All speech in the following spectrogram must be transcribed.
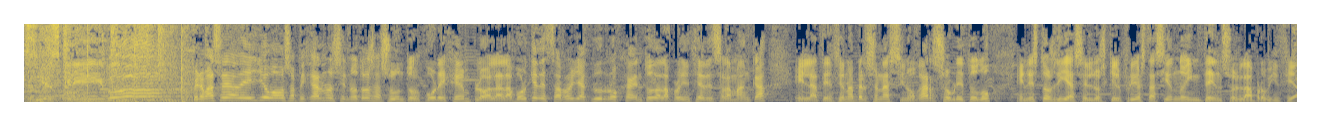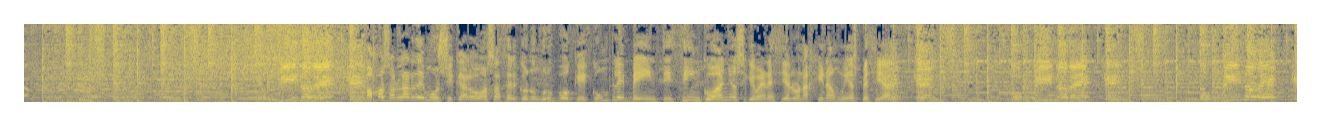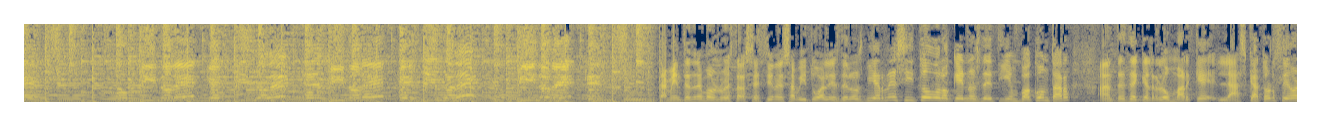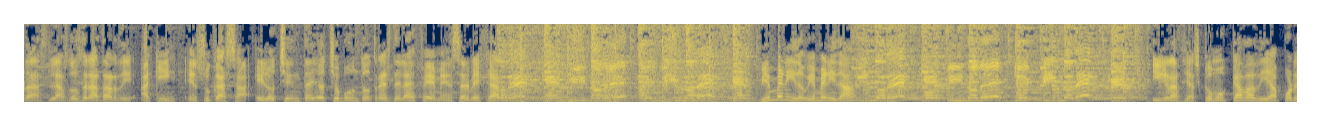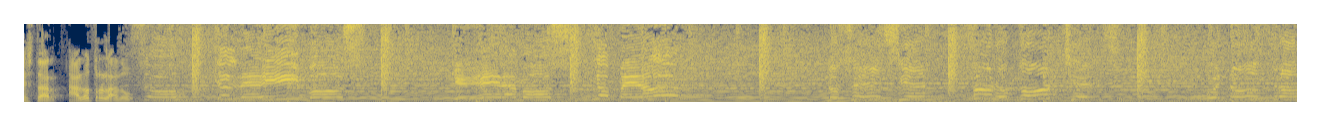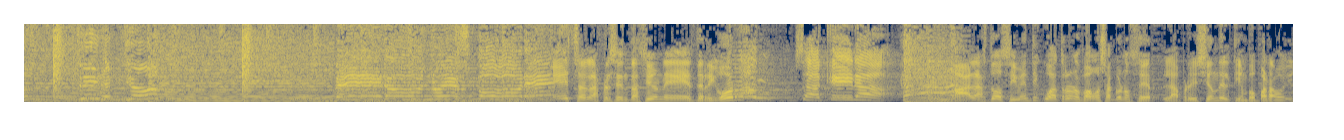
Si escribo Pero más allá de ello, vamos a fijarnos en otros asuntos. Por ejemplo, a la labor que desarrolla Cruz Roja en toda la provincia de Salamanca en la atención a personas sin hogar, sobre todo en estos días en los que el frío está siendo intenso en la provincia. Vamos a hablar de música, lo vamos a hacer con un grupo que cumple 25 años y que va a iniciar una gira muy especial. opino de que opino de que opino de que opino de que También tendremos nuestras secciones habituales de los viernes y todo lo que nos dé tiempo a contar antes de que el reloj marque las 14 horas, las 2 de la tarde, aquí en su casa, el 88.3 de la FM en Cervejar. Bienvenido, bienvenida. Y gracias como cada día por estar al otro lado. que leímos que éramos lo peor. No sé Hechas las presentaciones de rigor, Shakira. a las 12 y 24 nos vamos a conocer la previsión del tiempo para hoy.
